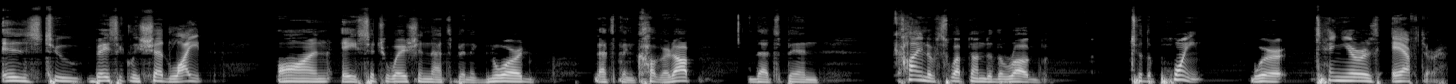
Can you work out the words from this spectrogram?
is to basically shed light on a situation that's been ignored, that's been covered up, that's been kind of swept under the rug to the point where 10 years after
